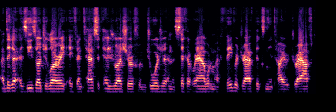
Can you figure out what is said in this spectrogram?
Uh, they got Azeez Ojulari, a fantastic edge rusher from Georgia in the second round, one of my favorite draft picks in the entire draft.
